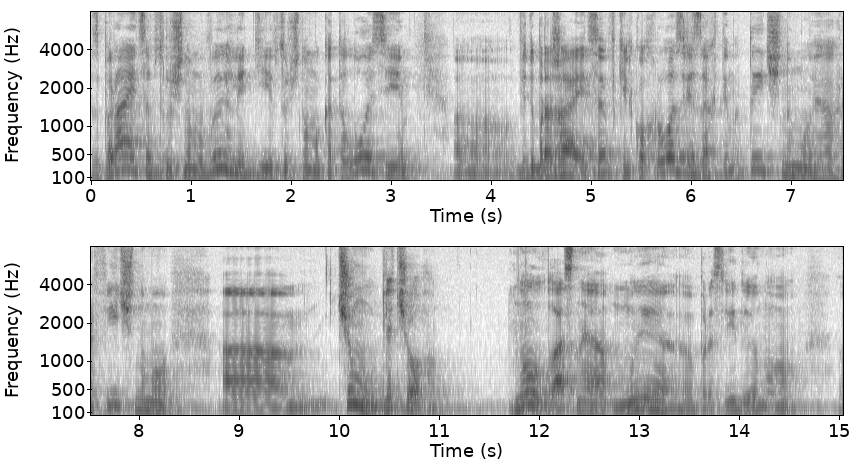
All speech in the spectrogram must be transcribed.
Збирається в зручному вигляді, в зручному каталозі, е, відображається в кількох розрізах, тематичному, географічному. А, Чому? Для чого? Ну, власне, ми е, переслідуємо е,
